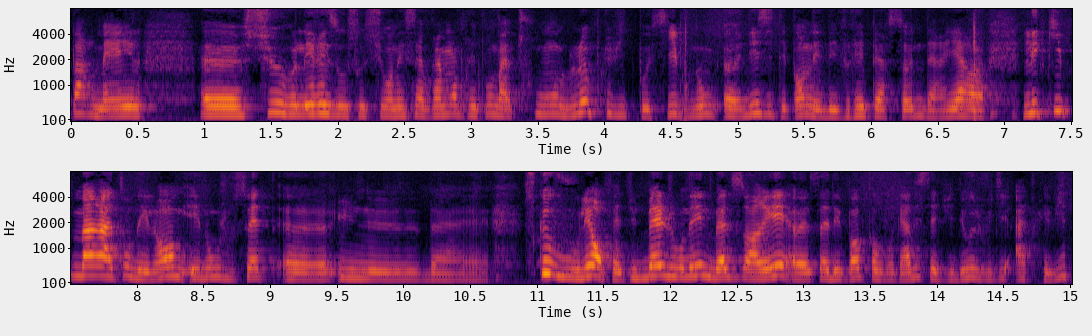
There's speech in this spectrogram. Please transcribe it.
par mail, sur les réseaux sociaux. On essaie vraiment de répondre à tout le monde le plus vite possible. Donc n'hésitez pas, on est des vraies personnes derrière l'équipe Marathon des langues et donc je vous souhaite une bah, ce que vous voulez en fait. Une belle journée, une belle soirée, euh, ça dépend quand vous regardez cette vidéo. Je vous dis à très vite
